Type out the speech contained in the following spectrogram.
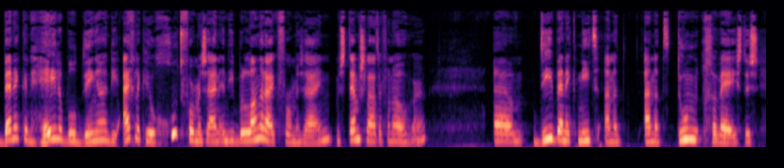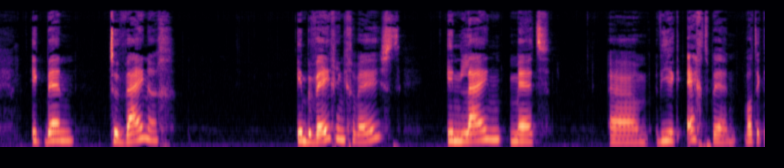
Ben ik een heleboel dingen die eigenlijk heel goed voor me zijn en die belangrijk voor me zijn. Mijn stem slaat ervan over. Ehm, die ben ik niet aan het, aan het doen geweest. Dus ik ben te weinig in beweging geweest. In lijn met um, wie ik echt ben. Wat ik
